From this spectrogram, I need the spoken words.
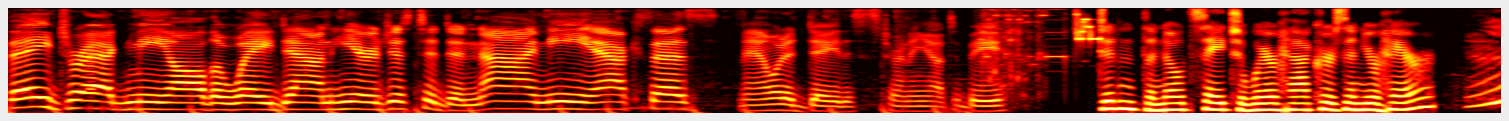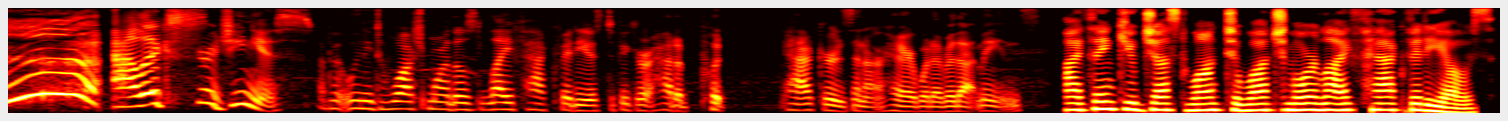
They dragged me all the way down here just to deny me access. Man, what a day this is turning out to be. Didn't the note say to wear hackers in your hair? Alex, you're a genius. I bet we need to watch more of those life hack videos to figure out how to put hackers in our hair, whatever that means. I think you just want to watch more life hack videos.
